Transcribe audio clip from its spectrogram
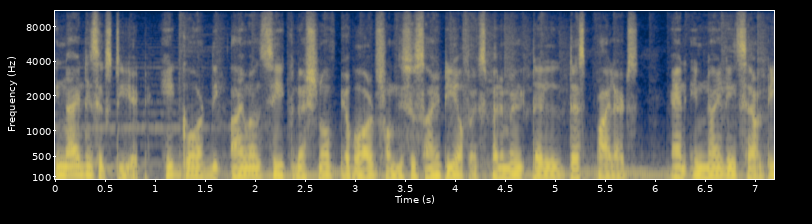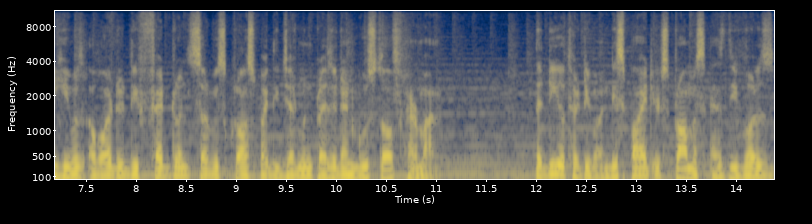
In 1968, he got the Ivan C. Krasnov Award from the Society of Experimental Test Pilots and in 1970 he was awarded the Federal Service Cross by the German President Gustav Heinemann. The Do-31, despite its promise as the world's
